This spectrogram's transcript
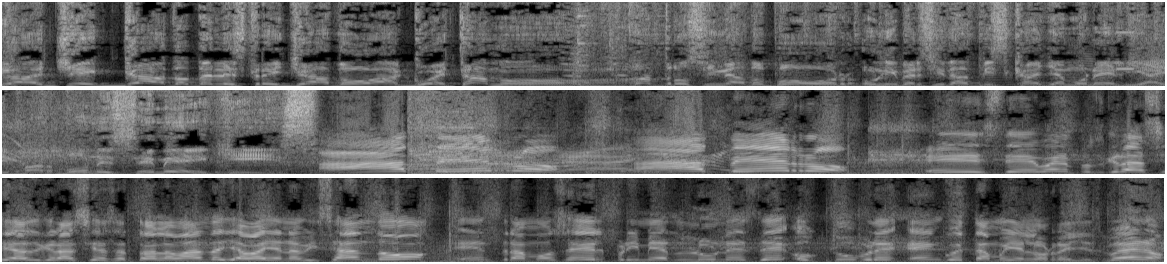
La llegada del estrellado a Cuetamo. Patrocinado por Universidad Vizcaya Morelia y Barbones MX. ¡Ah, perro! ¡Ah, perro! Este, bueno, pues gracias, gracias a toda la banda. Ya vayan avisando. Entramos el primer lunes de octubre en Guetamo y en Los Reyes. Bueno,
